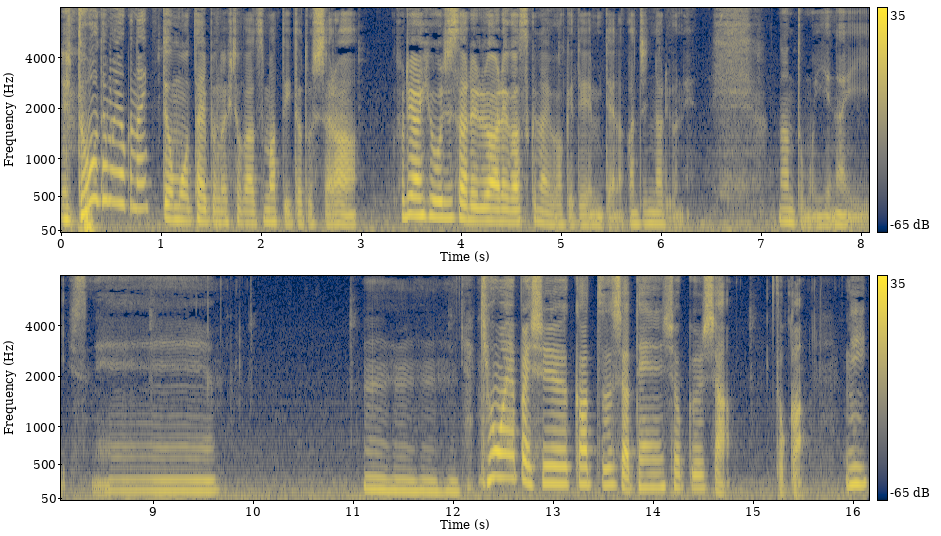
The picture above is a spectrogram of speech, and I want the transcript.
えどうでもよくないって思うタイプの人が集まっていたとしたらそれは表示されるあれが少ないわけでみたいな感じになるよね何とも言えないですねうんうんうんうん基本はやっぱり就活者転職者とかに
